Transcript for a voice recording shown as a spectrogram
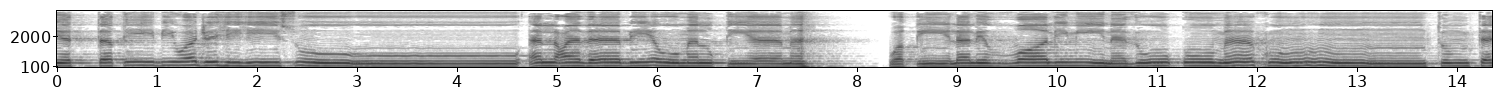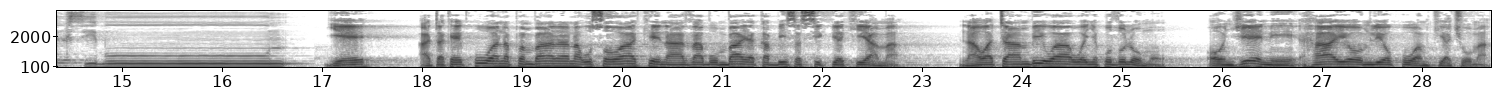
yattaqi biwajhihi suu al'adhabi yawm al-qiyamah وقيل للظالمين ذوقوا ما كنتم تكسبون Je, atakayekuwa anapambana na uso wake na adhabu mbaya kabisa siku ya kiyama, na wataambiwa wenye kudhulumu, onjeni hayo mliokuwa mkiachuma.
